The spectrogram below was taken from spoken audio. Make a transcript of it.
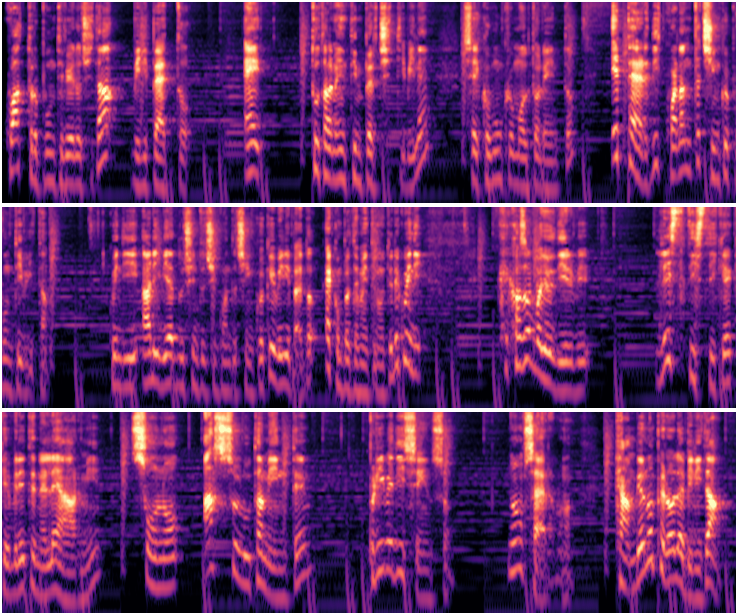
4 punti di velocità, vi ripeto, è totalmente impercettibile, sei comunque molto lento, e perdi 45 punti vita quindi arrivi a 255, che vi ripeto è completamente inutile. Quindi, che cosa voglio dirvi? Le statistiche che vedete nelle armi sono assolutamente prive di senso, non servono. Cambiano però le abilità,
